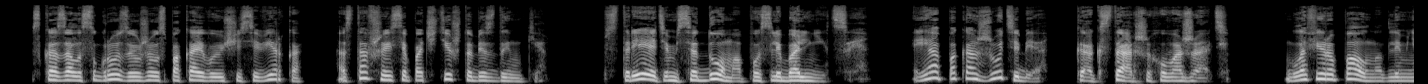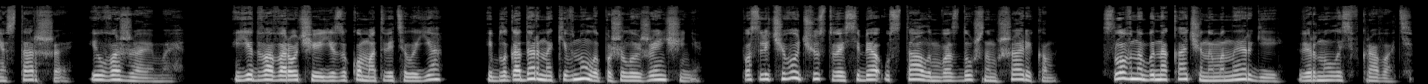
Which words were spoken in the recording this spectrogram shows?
— сказала с угрозой уже успокаивающаяся Верка, оставшаяся почти что без дымки. «Встретимся дома после больницы. Я покажу тебе, как старших уважать». Глафира Павловна для меня старшая и уважаемая. Едва ворочая языком, ответила я и благодарно кивнула пожилой женщине, после чего, чувствуя себя усталым воздушным шариком, словно бы накачанным энергией, вернулась в кровать.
